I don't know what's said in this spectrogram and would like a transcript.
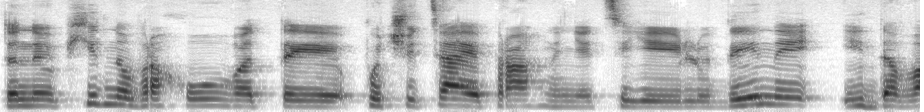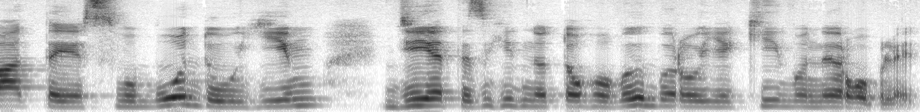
то необхідно враховувати почуття і прагнення цієї людини і давати свободу їм діяти згідно того вибору, який вони роблять.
